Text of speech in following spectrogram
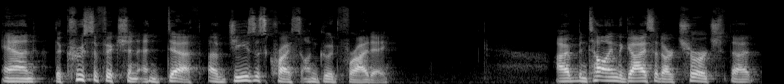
and the crucifixion and death of Jesus Christ on Good Friday. I've been telling the guys at our church that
